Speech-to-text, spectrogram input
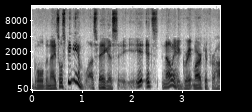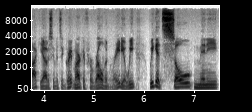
Golden Knights. Well, speaking of Las Vegas, it's not only a great market for hockey, obviously, but it's a great market for relevant radio. We we get so many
